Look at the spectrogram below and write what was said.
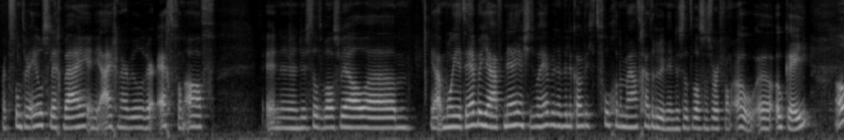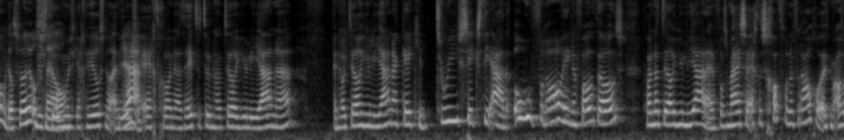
Maar het stond er heel slecht bij en die eigenaar wilde er echt van af. En uh, dus dat was wel, um, ja, mooi het hebben, ja of nee. Als je het wil hebben, dan wil ik ook dat je het volgende maand gaat runnen. Dus dat was een soort van, oh, uh, oké. Okay. Oh, dat is wel heel dus snel. toen moest ik echt heel snel. En het ja. was echt gewoon, nou, het heette toen Hotel Juliana. En Hotel Juliana keek je 360 aan. Overal hingen foto's van Hotel Juliana. En volgens mij is ze echt een schat van een vrouw geweest. Maar als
